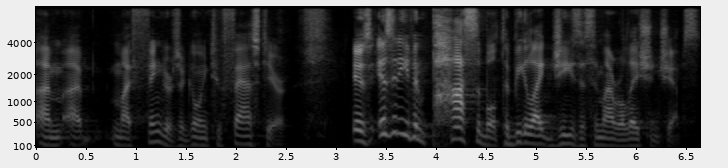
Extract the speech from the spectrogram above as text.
I, my fingers are going too fast here. Is is it even possible to be like Jesus in my relationships?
